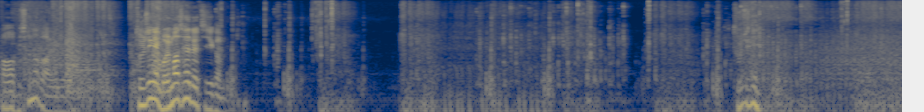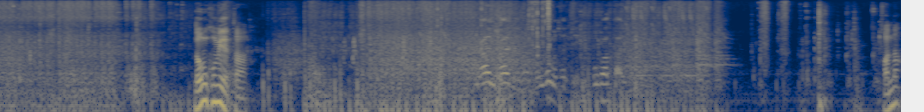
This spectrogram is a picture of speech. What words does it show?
어 미쳤나봐 이거. 둘 중에 뭘 마셔야 될지 지금. 둘 중에 너무 고민했다. 아, 이거 가야지. 이거만 찾지. 보고 왔다. 이거. 왔나?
